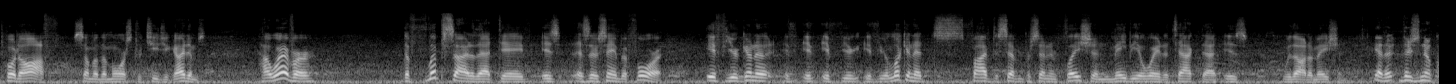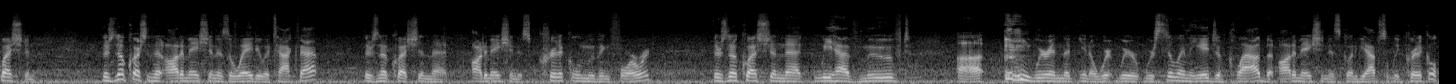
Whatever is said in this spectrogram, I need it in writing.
put off some of the more strategic items. However, the flip side of that, Dave, is, as I was saying before, if you're going to, if, if, if, you're, if you're looking at five to 7% inflation, maybe a way to attack that is with automation. Yeah, there, there's no question. There's no question that automation is a way to attack that. There's no question that automation is critical moving forward. There's no question that we have moved uh, we're in the, you know, we're, we're, we're still in the age of cloud, but automation is going to be absolutely critical.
